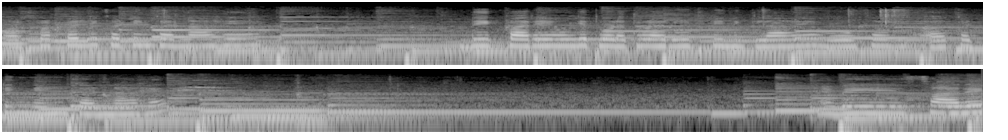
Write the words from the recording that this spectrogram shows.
और प्रॉपरली कटिंग करना है। देख पा रहे होंगे थोड़ा थोड़ा रूट भी निकला है, वो सब कटिंग नहीं करना है। अभी सारे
